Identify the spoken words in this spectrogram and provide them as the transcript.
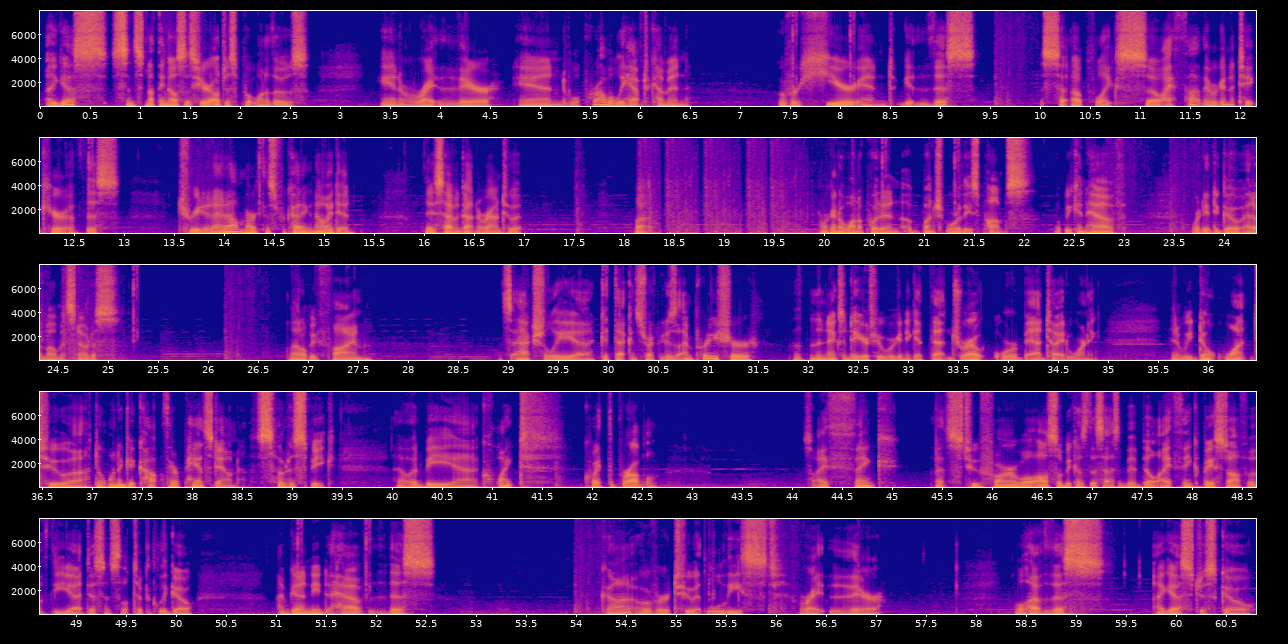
I guess since nothing else is here, I'll just put one of those in right there. And we'll probably have to come in over here and get this set up like so. I thought they were going to take care of this tree. Did I not mark this for cutting? No, I did. They just haven't gotten around to it. But we're going to want to put in a bunch more of these pumps that we can have ready to go at a moment's notice. That'll be fine. Let's actually uh, get that constructed because I'm pretty sure within the next day or two we're going to get that drought or bad tide warning, and we don't want to uh, don't want to get caught with our pants down, so to speak. That would be uh, quite quite the problem. So I think that's too far. Well, also because this hasn't been built, I think based off of the uh, distance they'll typically go, I'm going to need to have this gone over to at least right there. We'll have this, I guess, just go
